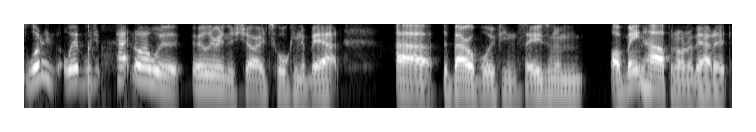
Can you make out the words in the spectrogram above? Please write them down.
what if, Pat and I were earlier in the show talking about uh, the barrel bluefin season, and I've been harping on about it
